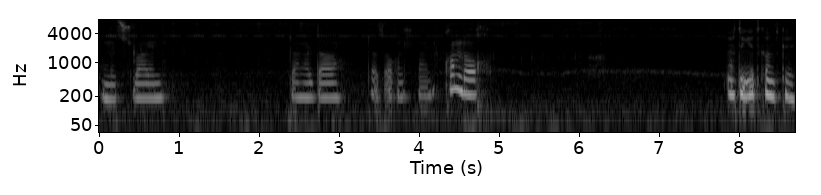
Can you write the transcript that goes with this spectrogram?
Dummes Schwein. Dann halt da. Da ist auch ein Schwein. Komm doch. Achtung, jetzt kommt gleich.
